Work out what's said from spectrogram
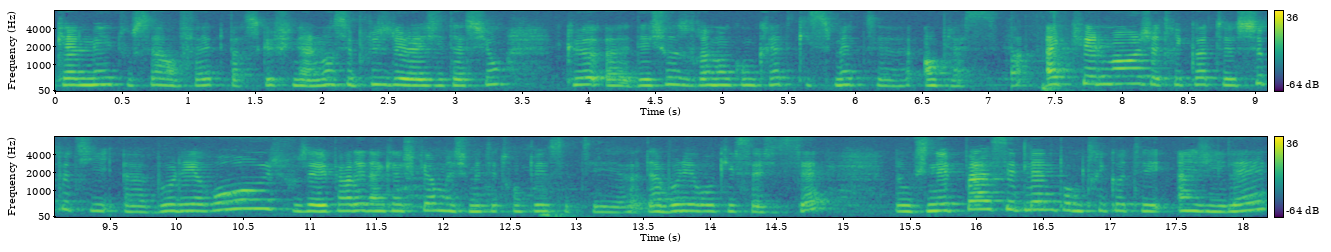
calmer tout ça en fait, parce que finalement c'est plus de l'agitation que euh, des choses vraiment concrètes qui se mettent euh, en place. Actuellement, je tricote ce petit euh, boléro. Je vous avais parlé d'un cache-cœur, mais je m'étais trompée, c'était d'un boléro qu'il s'agissait. Donc je n'ai pas assez de laine pour me tricoter un gilet.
